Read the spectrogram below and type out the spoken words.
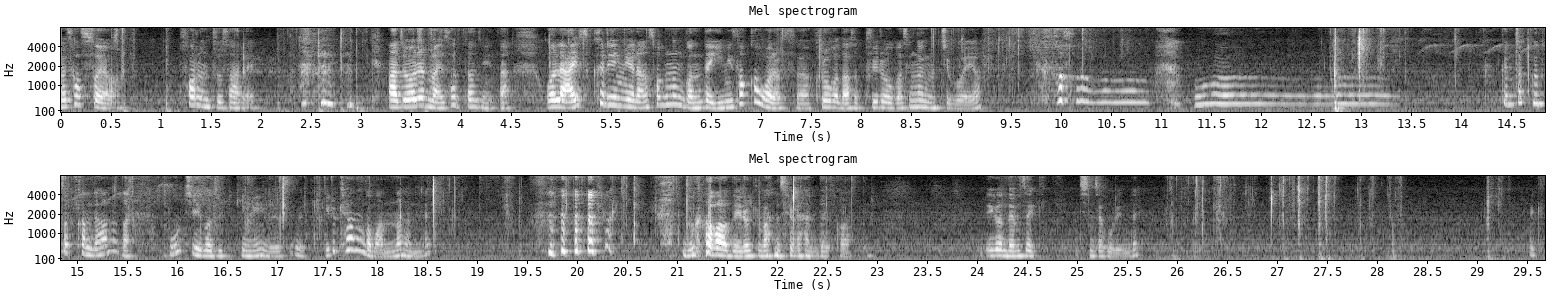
슬라임을 샀어요. 32살에. 아주 오랜만에 샀답니다. 원래 아이스크림이랑 섞는 건데 이미 섞어버렸어요. 그러고 나서 브이로그가 생각났지 뭐예요? 끈적끈적한데 하나다. 뭐지 이거 느낌이 왜 그래? 이렇게 하는 거 맞나 근데? 누가 봐도 이렇게 만지면 안 될 것 같아. 이건 냄새 진짜 구린데? 이렇게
